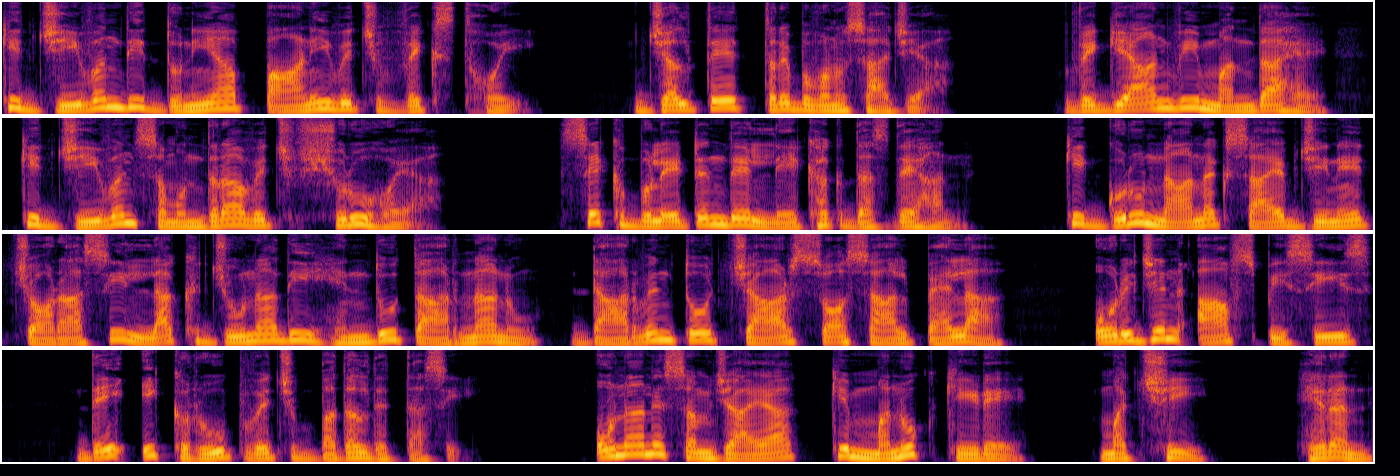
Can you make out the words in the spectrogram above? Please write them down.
ਕਿ ਜੀਵਨ ਦੀ ਦੁਨੀਆ ਪਾਣੀ ਵਿੱਚ ਵਿਕਸਿਤ ਹੋਈ। ਜਲਤੇ ਤ੍ਰਿਭਵਨੁ ਸਾਜਿਆ। ਵਿਗਿਆਨ ਵੀ ਮੰਨਦਾ ਹੈ ਕਿ ਜੀਵਨ ਸਮੁੰਦਰਾਂ ਵਿੱਚ ਸ਼ੁਰੂ ਹੋਇਆ। ਸਿੱਖ ਬੁਲੇਟਿਨ ਦੇ ਲੇਖਕ ਦੱਸਦੇ ਹਨ ਕਿ ਗੁਰੂ ਨਾਨਕ ਸਾਹਿਬ ਜੀ ਨੇ 84 ਲੱਖ ਜੂਨਾਂ ਦੀ ਹਿੰਦੂ ਧਾਰਨਾ ਨੂੰ ਡਾਰਵਿਨ ਤੋਂ 400 ਸਾਲ ਪਹਿਲਾਂ origin ਆਫ ਸਪੀਸੀਜ਼ ਦੇ ਇੱਕ ਰੂਪ ਵਿੱਚ ਬਦਲ ਦਿੱਤਾ ਸੀ। ਉਹਨਾਂ ਨੇ ਸਮਝਾਇਆ ਕਿ ਮਨੁੱਖ ਕੀੜੇ, ਮੱਛੀ, ਹਿਰਨ,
